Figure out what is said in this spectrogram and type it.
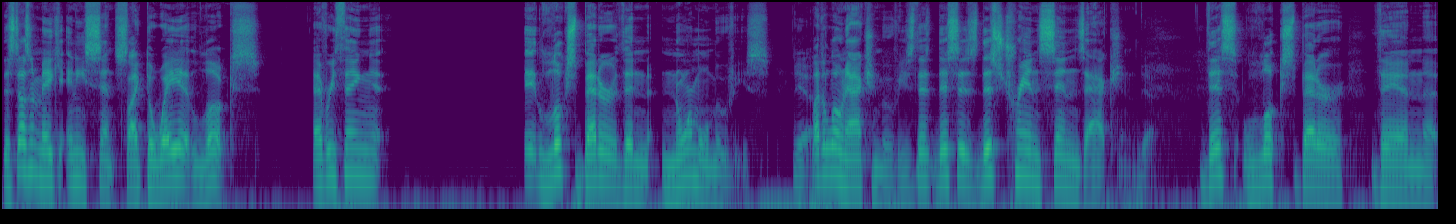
this doesn't make any sense. Like the way it looks, everything. It looks better than normal movies, Yeah. let alone action movies. This this is this transcends action. Yeah. This looks better than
